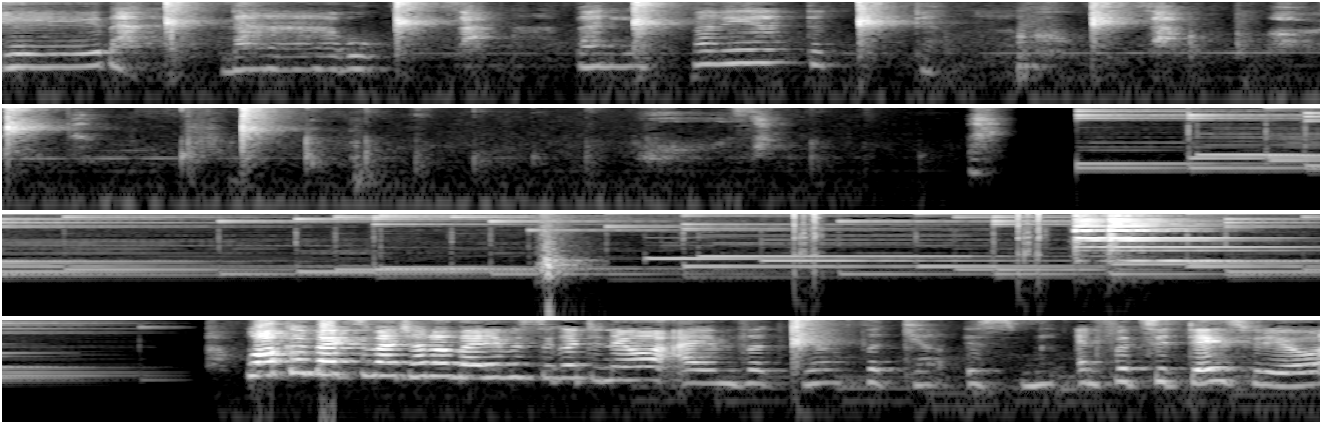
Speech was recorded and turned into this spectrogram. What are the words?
Hey, ba, na, bu, name is Deneo. I am the girl. The girl is me. And for today's video,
